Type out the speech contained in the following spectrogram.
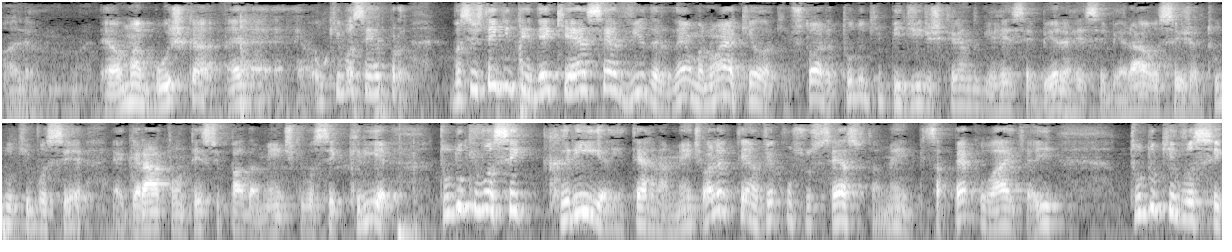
Olha, é uma busca. É, é, o que você. Repro... Vocês têm que entender que essa é a vida, lembra? Não é aquela história. Tudo que pedires crendo que receber, receberá. Ou seja, tudo que você é grato antecipadamente, que você cria. Tudo que você cria internamente. Olha que tem a ver com sucesso também. Sapeca o like aí. Tudo que você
